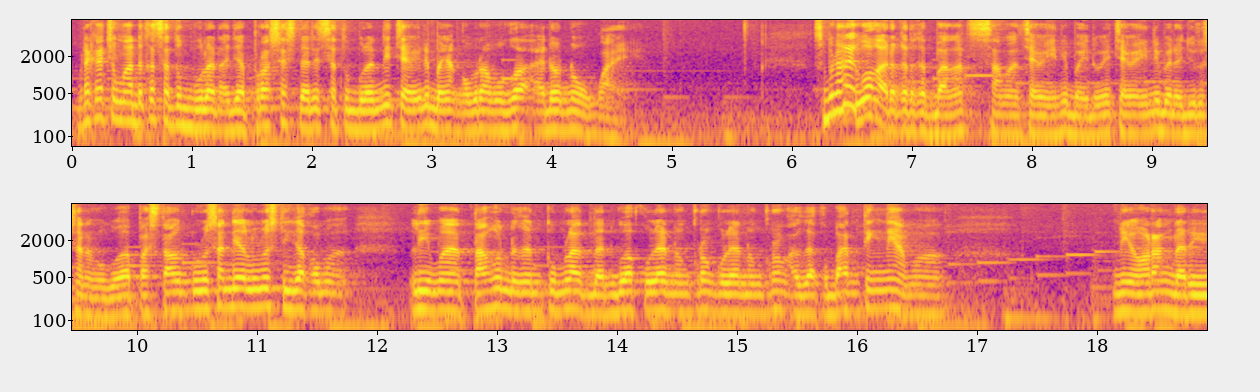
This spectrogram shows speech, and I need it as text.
mereka cuma deket satu bulan aja. Proses dari satu bulan ini cewek ini banyak ngobrol sama gue I don't know why. Sebenarnya gue gak deket-deket banget sama cewek ini by the way. Cewek ini beda jurusan sama gue pas tahun kelulusan dia lulus 3,5 tahun dengan kumlat dan gue kuliah nongkrong kuliah nongkrong. Agak kebanting nih sama nih orang dari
